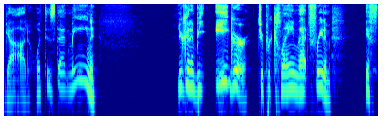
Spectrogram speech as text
God, what does that mean? You're going to be eager to proclaim that freedom. If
